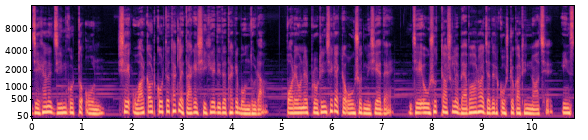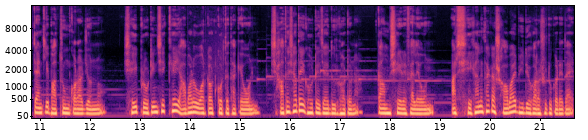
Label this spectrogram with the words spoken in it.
যেখানে জিম করতো ওন। সে ওয়ার্কআউট করতে থাকলে তাকে শিখিয়ে দিতে থাকে বন্ধুরা। পরে ওনের প্রোটিন শেখে একটা ঔষধ মিশিয়ে দেয়। যে ঔষধটা আসলে ব্যবহার হয় যাদের কোষ্ঠকাঠিন্য আছে ইনস্ট্যান্টলি বাথরুম করার জন্য। সেই প্রোটিন শেক খেয়েই আবারও ওয়ার্কআউট করতে থাকে ওন। সাথে সাথেই ঘটে যায় দুর্ঘটনা। কাম সেরে ফেলে ওন। আর সেখানে থাকা সবাই ভিডিও করা শুরু করে দেয়।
